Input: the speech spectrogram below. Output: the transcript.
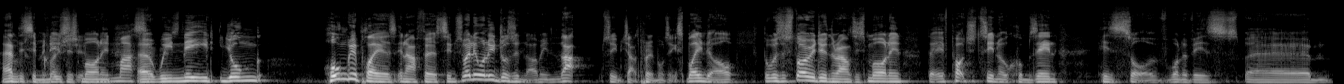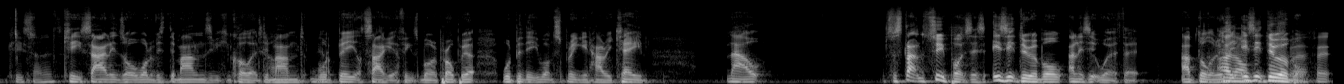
I had this in my news this morning. Uh, we need young, hungry players in our first team. So anyone who doesn't know, I mean, that super chat's pretty much explained it all. There was a story doing the rounds this morning that if Pochettino comes in, his sort of one of his um, Key signings. key signings or one of his demands, if you can call it a demand, would be a target. I think it's more appropriate. Would be that he wants to bring in Harry Kane. Now, to start the two points is: is it doable and is it worth it? Abdullah, is it, is it doable? it.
